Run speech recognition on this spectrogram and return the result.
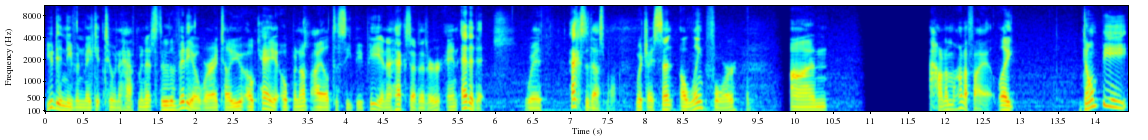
you didn't even make it two and a half minutes through the video where I tell you, okay, open up IL2CPP in a hex editor and edit it with hexadecimal, which I sent a link for on how to modify it. Like, don't be,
